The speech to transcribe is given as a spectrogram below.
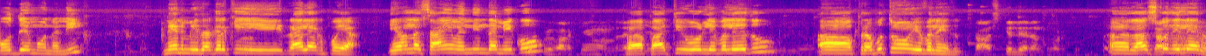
పోద్దేమోనని నేను మీ దగ్గరికి రాలేకపోయా. ఏమన్నా సాయం అందిందా మీకు? పార్టీ వాళ్ళు ఇవ్వలేదు ప్రభుత్వం ఇవ్వలేదు. రాసుకొని వెళ్ళారు.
